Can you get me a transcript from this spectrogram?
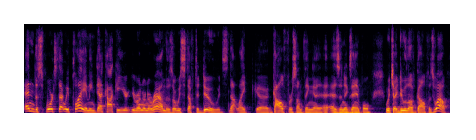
and the sports that we play. I mean, deck hockey, you're, you're running around. There's always stuff to do. It's not like uh, golf or something, uh, as an example, which I do love golf as well.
